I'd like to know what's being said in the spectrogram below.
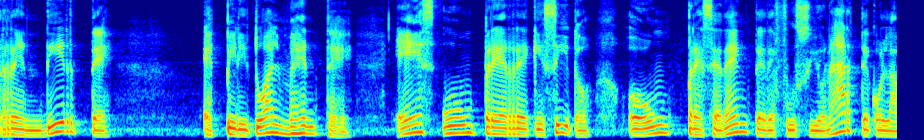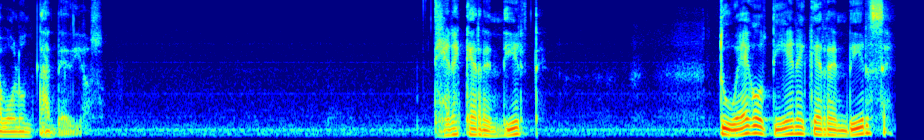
rendirte espiritualmente es un prerequisito o un precedente de fusionarte con la voluntad de Dios. Tienes que rendirte. Tu ego tiene que rendirse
